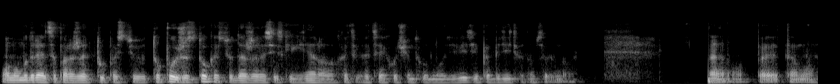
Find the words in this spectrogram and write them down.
Он умудряется поражать тупостью, тупой жестокостью даже российских генералов, хотя, хотя их очень трудно удивить и победить в этом соревновании. Да, поэтому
